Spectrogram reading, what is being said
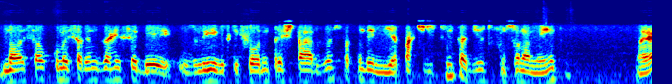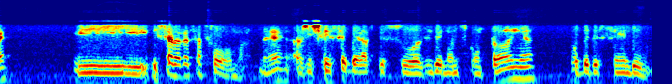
nós só começaremos a receber os livros que foram emprestados antes da pandemia a partir de 30 dias do funcionamento, né? E, e será dessa forma, né? A gente receberá as pessoas em demanda espontânea, obedecendo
